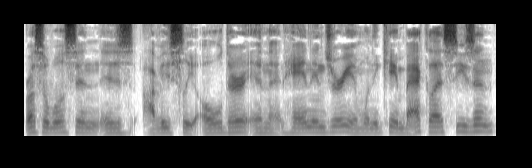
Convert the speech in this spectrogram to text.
Russell Wilson is obviously older and that hand injury, and when he came back last season,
